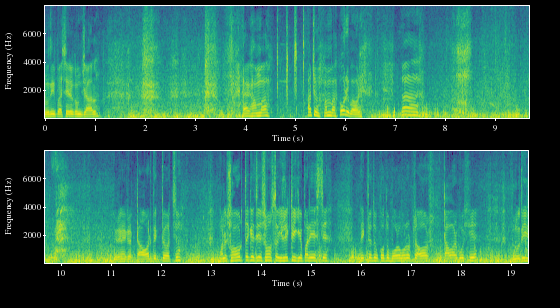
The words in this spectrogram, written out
নদীর পাশে এরকম জাল। এক হাম্বা। আছো হাম্বা। ওরে বাবারে। এখানে একটা টাওয়ার দেখতে পাচ্ছ। মানে শহর থেকে যে সমস্ত ইলেকট্রিক এপারে এসছে, দেখতে তো কত বড় বড় টাওয়ার টাওয়ার বসিয়ে নদীর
